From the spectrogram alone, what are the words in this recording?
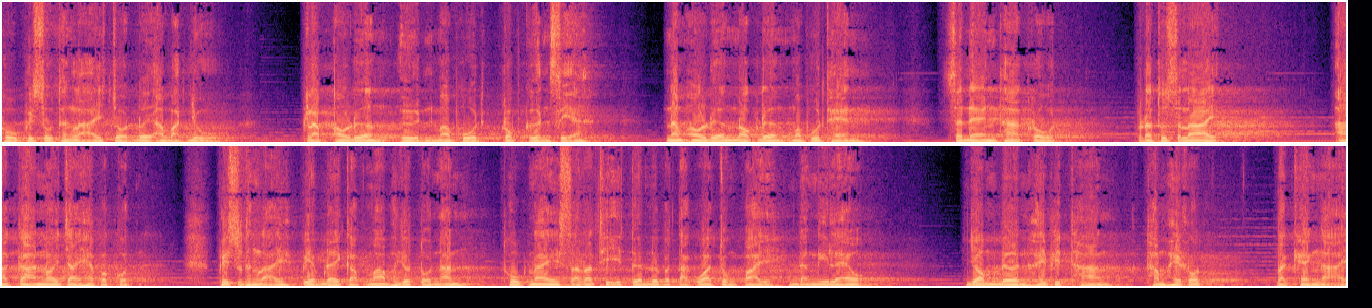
ถูกพิสุทั้งหลายโจทย์ด้วยอาบัติอยู่ กลับเอาเรื่องอื่นมาพูดกลบเกินเสียนำเอาเรื่องนอกเรื่องมาพูดแทน แสดงท่าโกรธ ประทุษร้าย อาการน้อยใจให้ปรากฏพิสุทั้งหลายเปรียบได้กับม้าพยศตัวนั้น ถูกในสารถีเตือนด้วยประตักว่าจงไป ดังนี้แล้ว ย่อมเดินให้ผิดทางทำให้รถตะแคงหงาย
